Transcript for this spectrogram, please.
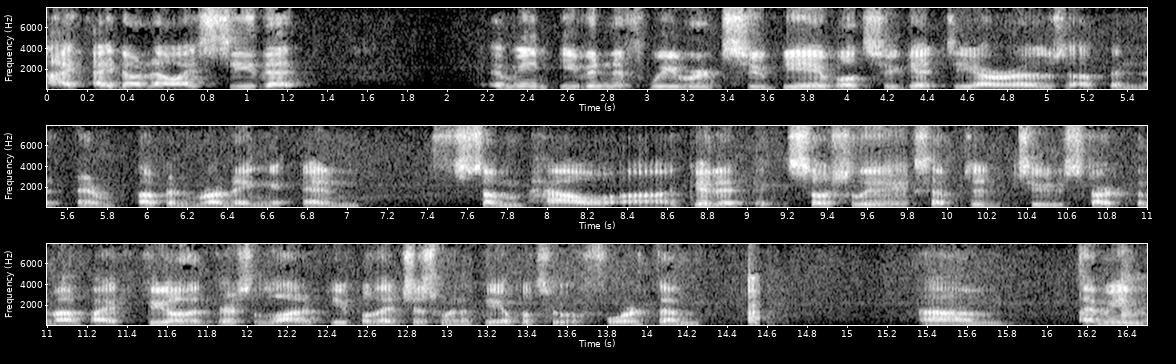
I, I don't know. I see that. I mean, even if we were to be able to get DROs up and, and up and running and somehow uh, get it socially accepted to start them up, I feel that there's a lot of people that just wouldn't be able to afford them. Um, I mean,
